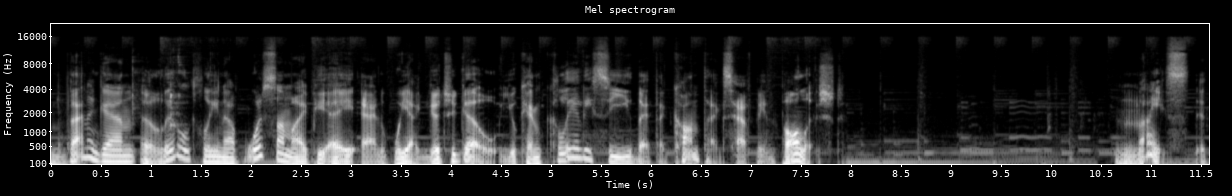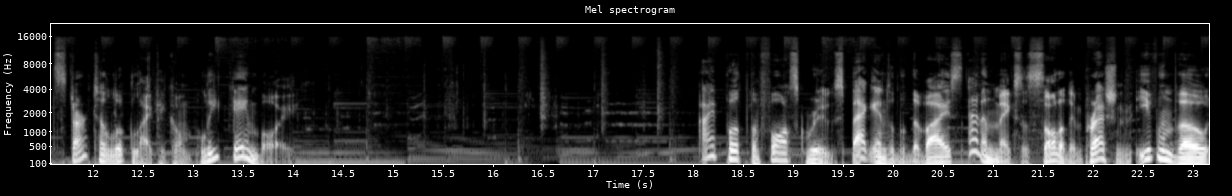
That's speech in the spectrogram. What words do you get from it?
Then again, a little cleanup with some IPA and we are good to go. You can clearly see that the contacts have been polished. Nice, it starts to look like a complete Game Boy. I put the four screws back into the device and it makes a solid impression even though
